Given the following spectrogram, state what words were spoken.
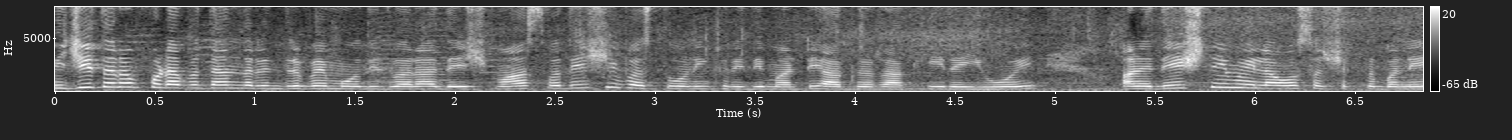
બીજી તરફ વડાપ્રધાન નરેન્દ્રભાઈ મોદી દ્વારા દેશમાં સ્વદેશી વસ્તુઓની ખરીદી માટે આગ્રહ રાખી રહી હોય અને દેશની મહિલાઓ સશક્ત બને,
